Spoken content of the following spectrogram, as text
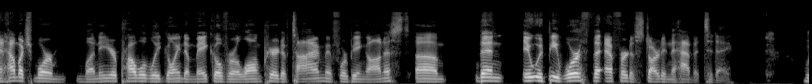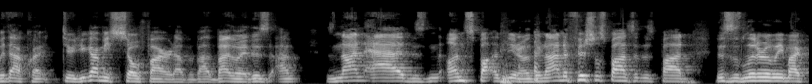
and how much more money you're probably going to make over a long period of time, if we're being honest, um, then it would be worth the effort of starting the habit today. Without question, dude, you got me so fired up about. By the way, this I'm, this is not an ad. This is. You know, they're not an official sponsor of this pod. This is literally my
